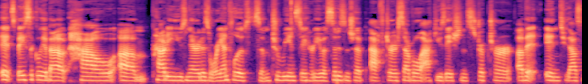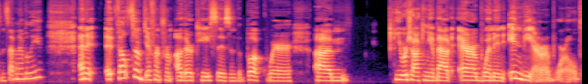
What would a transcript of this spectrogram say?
it's basically about how um, Prouty used narratives Orientalism to reinstate her U.S. citizenship after several accusations stripped her of it in 2007, I believe. And it, it felt so different from other cases in the book where um, you were talking about Arab women in the Arab world.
